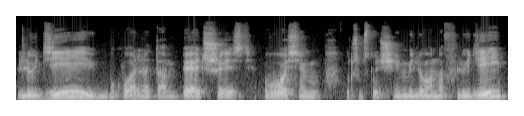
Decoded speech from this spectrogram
людей, буквально там 5, 6, 8, в лучшем случае миллионов людей,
